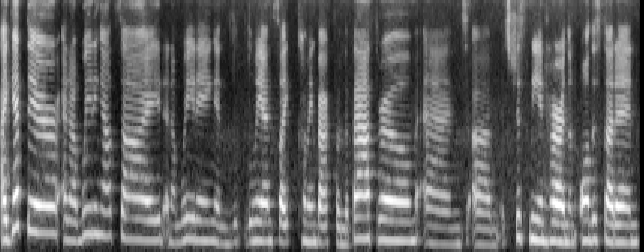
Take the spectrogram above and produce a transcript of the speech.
I get there and I'm waiting outside and I'm waiting and Lu- Luann's like coming back from the bathroom and um, it's just me and her. And then all of a sudden,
